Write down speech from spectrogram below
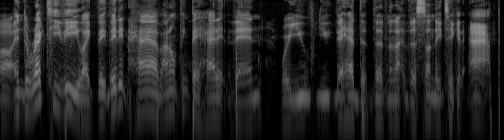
uh, and Directv, like they, they didn't have. I don't think they had it then. Where you, you they had the, the the the Sunday Ticket app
